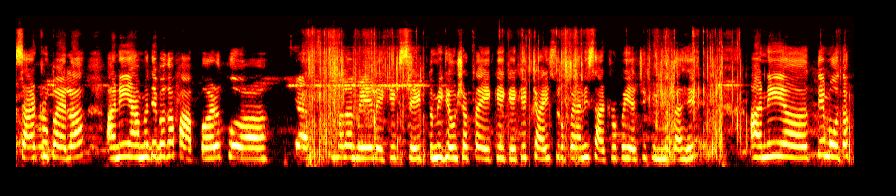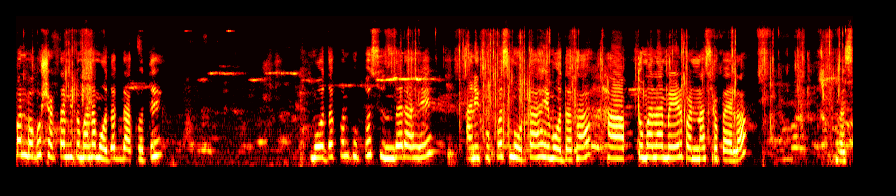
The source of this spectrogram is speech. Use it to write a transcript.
साठ रुपयाला. आणि यामध्ये बघा पापड को- तुम्हाला मिळेल एक एक सेट तुम्ही घेऊ शकता एक एक एक एक चाळीस रुपये आणि साठ रुपये याची किंमत आहे. आणि ते मोदक पण बघू शकता. मी तुम्हाला मोदक दाखवते. मोदक पण खूपच सुंदर आहे आणि खूपच मोठा आहे मोदक हा. हा तुम्हाला मिळेल पन्नास रुपयाला. बस.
